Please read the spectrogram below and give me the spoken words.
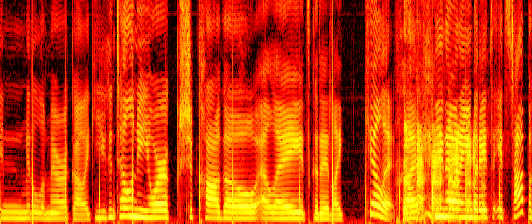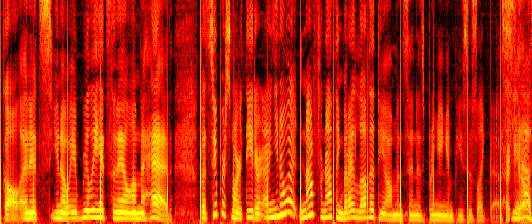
in Middle America? Like, you can tell in New York, Chicago, L.A., it's going to like kill it. But you know what I mean. But it's it's topical, and it's you know it really hits the nail on the head. But super smart theater, and you know what? Not for nothing, but I love that the Ahmanson is bringing in pieces like this. Heck yeah. Yes,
